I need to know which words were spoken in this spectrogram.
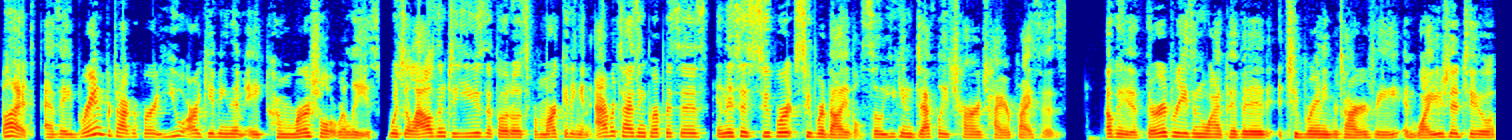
But as a brand photographer, you are giving them a commercial release, which allows them to use the photos for marketing and advertising purposes. And this is super, super valuable. So you can definitely charge higher prices. Okay, the third reason why I pivoted to branding photography and why you should too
